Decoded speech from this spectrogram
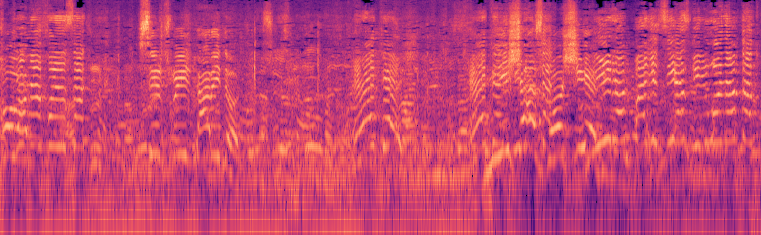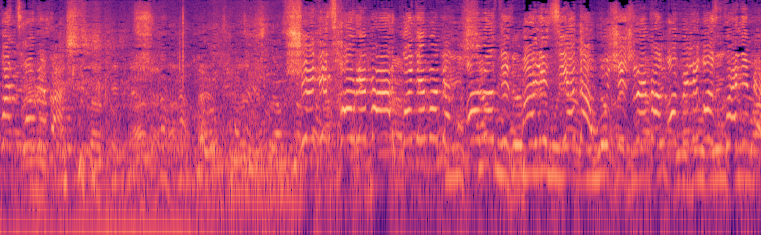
ხო სირწვის კარიდორ ეთე ეთე მიშას გოშიე მირა პოლიციას გიგონავდა თქვა ცხოვრებას შეგი ცხოვრება არ კონებოდა ყოველთვის პოლიცია და უშიშრება ყოფილიყო თქვენი მე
